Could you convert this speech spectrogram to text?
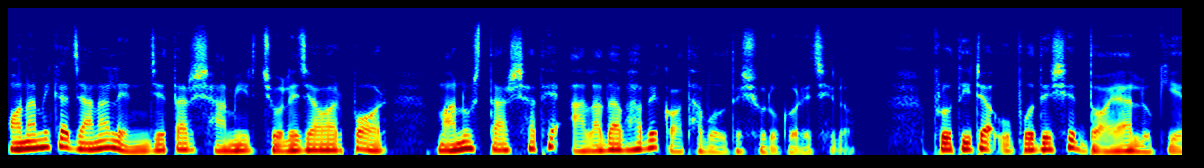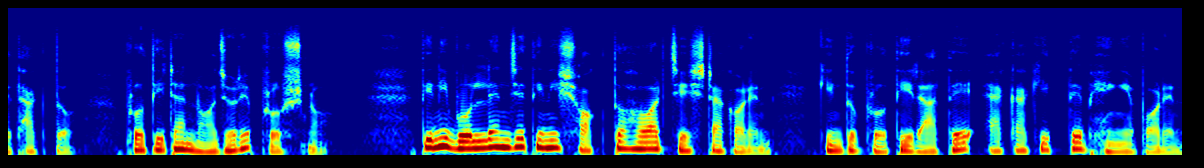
অনামিকা জানালেন যে তার স্বামীর চলে যাওয়ার পর মানুষ তার সাথে আলাদাভাবে কথা বলতে শুরু করেছিল। প্রতিটা উপদেশে দয়া লুকিয়ে থাকত, প্রতিটা নজরে প্রশ্ন। তিনি বললেন যে তিনি শক্ত হওয়ার চেষ্টা করেন, কিন্তু প্রতি রাতে একাকিত্বে ভেঙে পড়েন।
